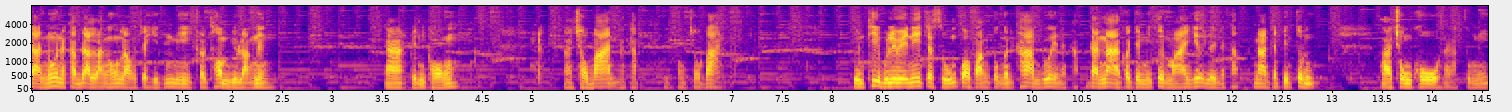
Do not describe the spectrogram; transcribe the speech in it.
ด้านนู้นนะครับ ด้านหลังของเราจะเห็นมีกระท่อมอยู่หลังหนึ่งอ่าเป็นของอาชาวบ้านนะครับ เป็นของชาวบ้าน พื้นที่บริเวณนี้จะสูงกว่าฝั่งตรงกันข้ามด้วยนะครับ ด้านหน้าก็จะมีต้นไม้เยอะเลยนะครับ น่าจะเป็นต้นชงโคนะครับ ตรงนี้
